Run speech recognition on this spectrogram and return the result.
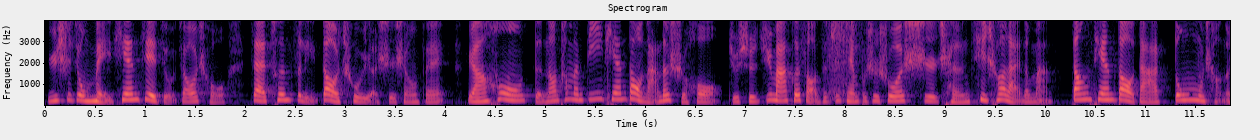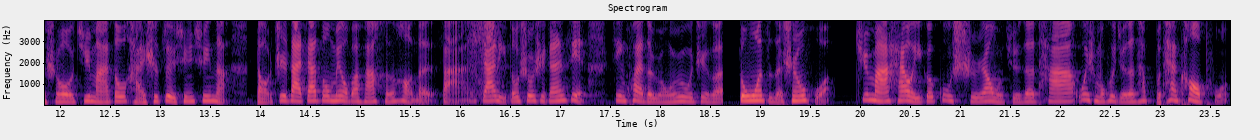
于是就每天借酒浇愁，在村子里到处惹是生非。然后等到他们第一天到达的时候，就是驹麻和嫂子之前不是说是乘汽车来的吗？当天到达东牧场的时候，驹麻都还是醉醺醺的，导致大家都没有办法很好的把家里都收拾干净，尽快的融入这个东窝子的生活。驹麻还有一个故事让我觉得他为什么会觉得他不太靠谱，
